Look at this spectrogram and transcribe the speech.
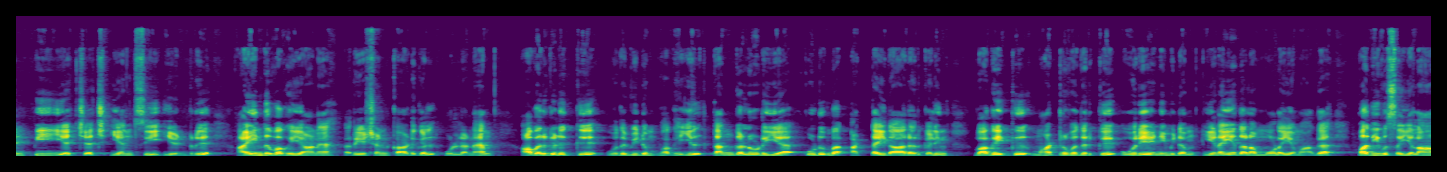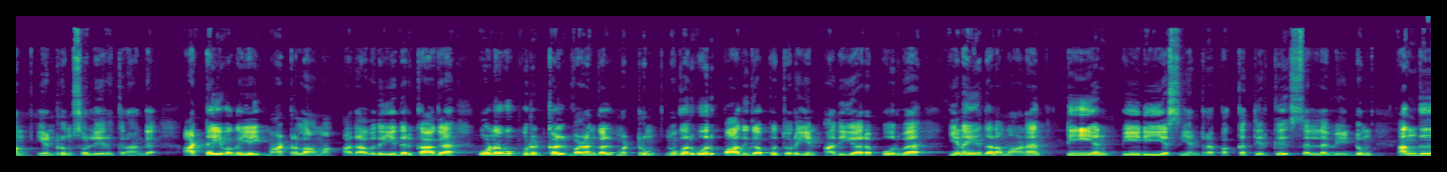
NPHH NC என்று ஐந்து வகையான ரேஷன் கார்டுகள் உள்ளன. அவர்களுக்கு உதவிடும் வகையில் தங்களுடைய குடும்ப அட்டைதாரர்களின் வகைக்கு மாற்றுவதற்கு ஒரே நிமிடம் இணையதளம் மூலயமாக பதிவு செய்யலாம் என்றும் சொல்லியிருக்கிறாங்க. அட்டை வகையை மாற்றலாமா? அதாவது இதற்காக உணவுப் பொருட்கள் வழங்கல் மற்றும் நுகர்வோர் பாதுகாப்பு துறையின் அதிகாரப்பூர்வ இணையதளமான டிஎன்பிடிஎஸ் என்ற பக்கத்திற்கு செல்ல வேண்டும். அங்கு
